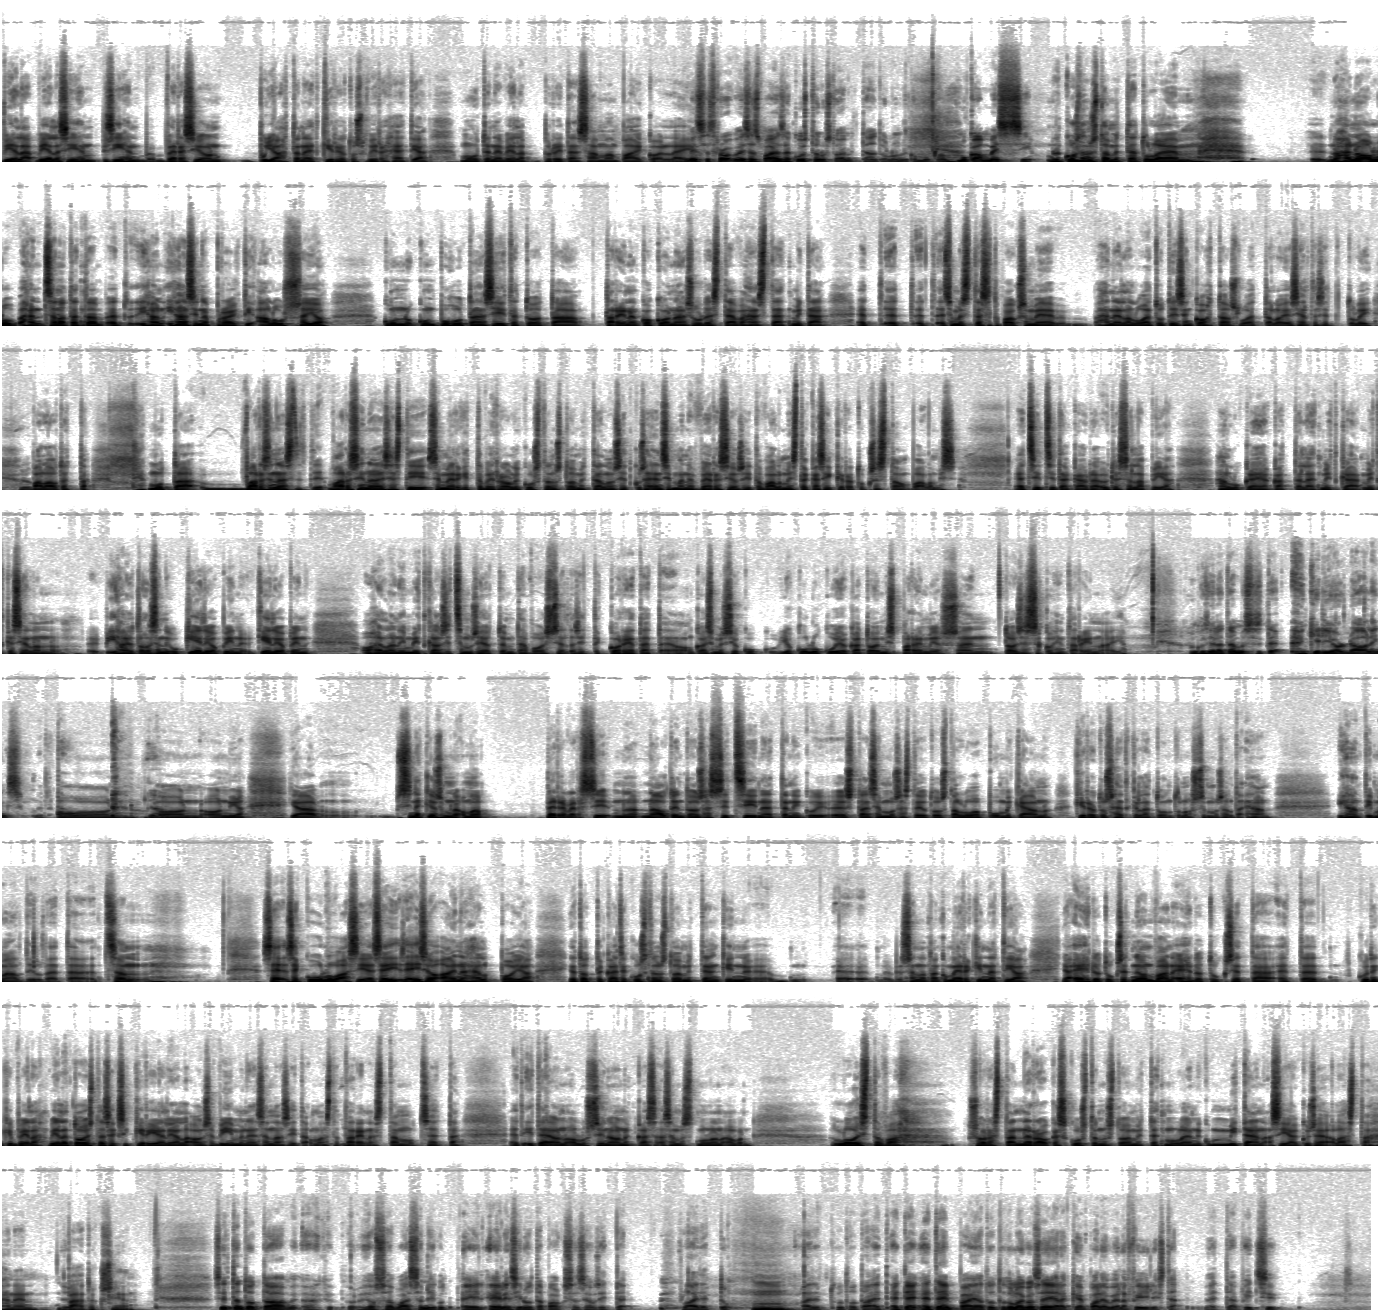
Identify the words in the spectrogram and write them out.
vielä, vielä siihen, siihen versioon pujahtaneet kirjoitusvirheet ja muuten ne vielä pyritään saamaan paikoilleen. Missä, missä vaiheessa kustannustoimittaja on tullut niin mukaan, mukaan messi? No, kustannustoimittaja tulee, no hän on ollut, hän sanotaan, että, että ihan, ihan siinä projektin alussa jo, kun, kun puhutaan siitä tuota, tarinan kokonaisuudesta ja vähän sitä, että mitä, et, et, et esimerkiksi tässä tapauksessa me hänellä luetutin sen kohtausluettelo ja sieltä sitten tuli Joo. palautetta. Mutta varsinaisesti, varsinaisesti se merkittävin rooli kustannustoimittajalla on sitten, kun se ensimmäinen versio siitä valmiista käsikirjoituksesta on valmis. Että sitten sitä käydään yhdessä läpi ja hän lukee ja katselee, että mitkä, mitkä siellä on ihan jo tällaisen niin kieliopin, kieliopin ohella, niin mitkä on sitten semmoisia juttuja, mitä voisi sieltä sitten korjata, että onko esimerkiksi joku, joku luku, joka toimisi paremmin jossain toisessa kohin tarinaan. Ja Onko siellä tämmöistä sitten Kill Your Darlings? On, on, on. Ja, ja siinäkin on semmoinen oma perversi nautintonsa sit siinä, että niin kuin jostain semmoisesta jutusta luopuu, mikä on kirjoitushetkellä tuntunut semmoiselta ihan, ihan timaltilta. Että, että se on, se, se kuuluu asiaan. Se ei, se ei se ole aina helppoa ja, ja totta kai se kustannustoimittajankin sanotaanko merkinnät ja, ja ehdotukset, ne on vain ehdotuksia, että, että kuitenkin vielä, vielä toistaiseksi kirjailijalla on se viimeinen sana siitä omasta tarinasta, mutta se, että, että itse on ollut siinä onnekkaassa asemassa, että mulla on aivan loistava, suorastaan nerokas kustannustoimittaja, että mulla ei ole niin mitään asiaa kyseenalaistaa hänen Joo. päätöksiään. Sitten tota, jossain vaiheessa, niin kuin eilen sinun tapauksessa se on sitten laitettu, mm. laitettu tota, ete, eteenpäin ja tota, tuleeko sen jälkeen paljon vielä fiilistä, että vitsi,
